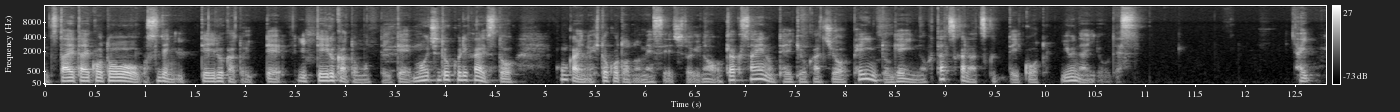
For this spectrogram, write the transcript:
伝えたいことをすでに言っているかと言って、言っているかと思っていて、もう一度繰り返すと、今回の一言のメッセージというのは、お客さんへの提供価値をペインとゲインの2つから作っていこうという内容です。はい。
